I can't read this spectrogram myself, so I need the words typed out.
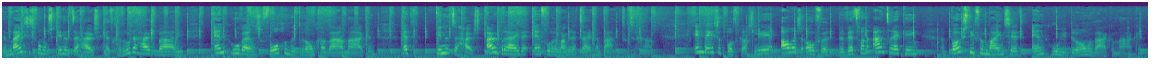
de meisjes van ons kinderthuis, het Geroede Huis Bali en hoe wij onze volgende droom gaan waarmaken, het kinderthuis uitbreiden en voor een langere tijd naar Bali toe te gaan. In deze podcast leer je alles over de wet van aantrekking, een positieve mindset en hoe je dromen waar kan maken.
